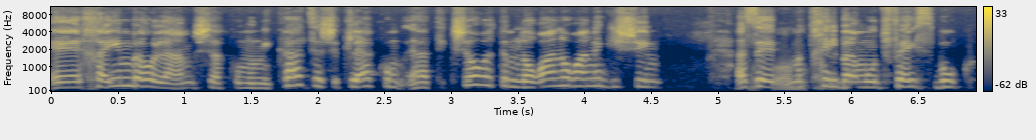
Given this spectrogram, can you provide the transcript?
אה, חיים בעולם שהקומוניקציה, שכלי הקומ- התקשורת הם נורא נורא נגישים. אז זה נכון. מתחיל בעמוד פייסבוק,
